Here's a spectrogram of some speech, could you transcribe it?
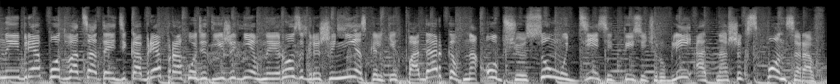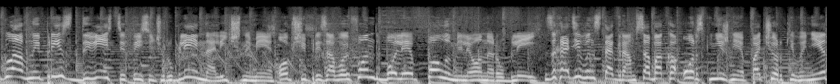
ноября по 20 декабря проходят ежедневные розыгрыши нескольких подарков на общую сумму 10 тысяч рублей от наших спонсоров. Главный приз 200 тысяч рублей наличными. Общий призовой фонд более полумиллиона рублей. Заходи в инстаграм собака Орск нижнее подчеркивание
